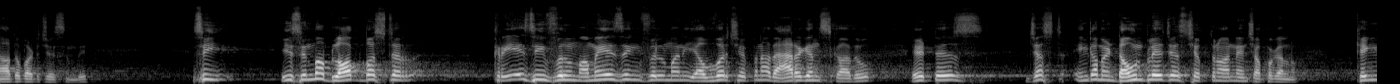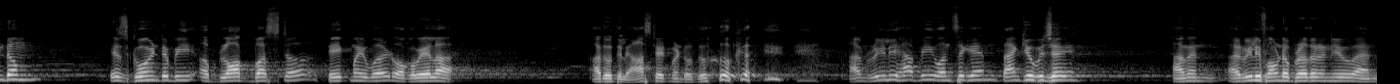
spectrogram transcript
నాతో పాటు చేసింది. సి ఈ cinema blockbuster crazy film amazing film అని ఎవరు చెప్పినా అది యారగెన్స్ కాదు. ఇట్ ఈస్ జస్ట్ ఇంకా మేము డౌన్ ప్లే చేసి చెప్తున్నాం అని నేను చెప్పగలను. Kingdom is going to be a blockbuster take my word ఒకవేళ అది వద్దులే ఆ స్టేట్మెంట్ వద్దు I'm really happy once again thank you Vijay I mean I really found a brother in you and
